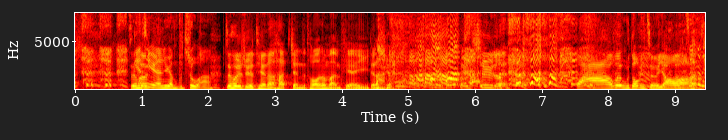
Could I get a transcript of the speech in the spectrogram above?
年轻人忍不住啊，最后就觉得天哪，他剪的头发那蛮便宜的，去了。哇，为五斗米折腰啊！真的太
